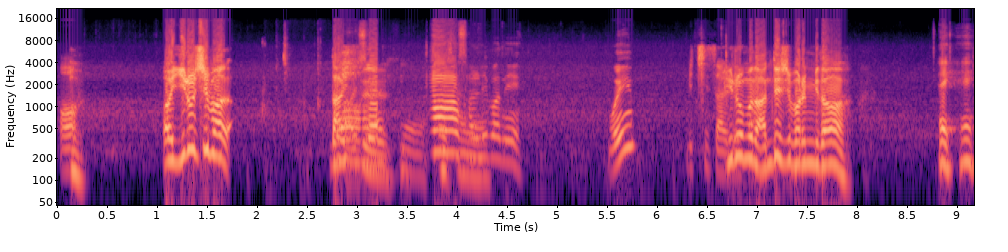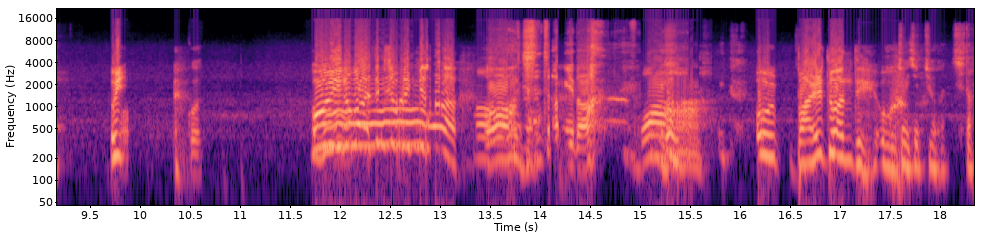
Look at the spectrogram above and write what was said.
어, 아, 이러지 마! nice. 와, 어, 아. 살리바니 뭐임? 미친 쌀. 이러면 안 되지 말입니다. 헤이 헤이. 어, 이러면 안 되지 말입니다. 어 진짜 당이다 와, 어, 말도 안 돼. 어, 집중 집중 합시다.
